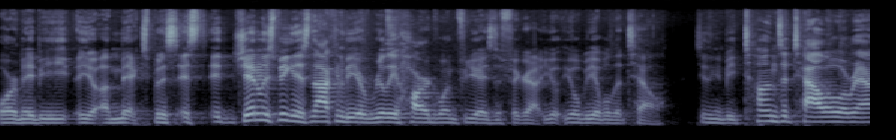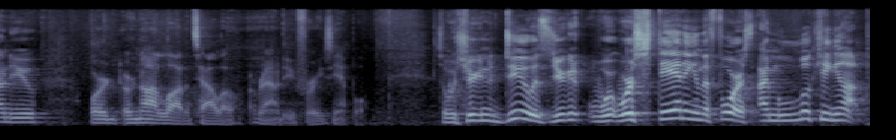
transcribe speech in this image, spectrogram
or maybe you know, a mix. But it's, it's, it, generally speaking, it's not going to be a really hard one for you guys to figure out. You'll, you'll be able to tell. It's either going to be tons of tallow around you or, or not a lot of tallow around you, for example. So what you're going to do is you're gonna, we're standing in the forest. I'm looking up.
